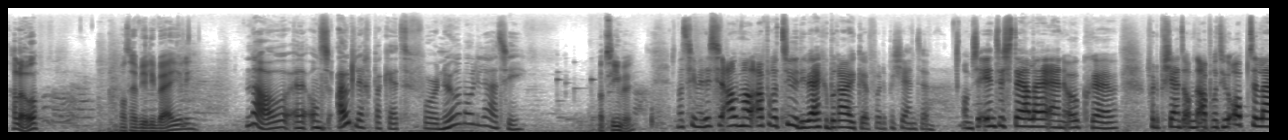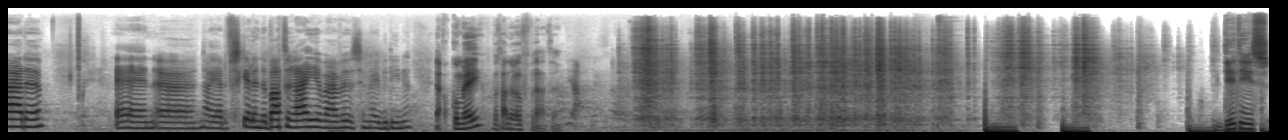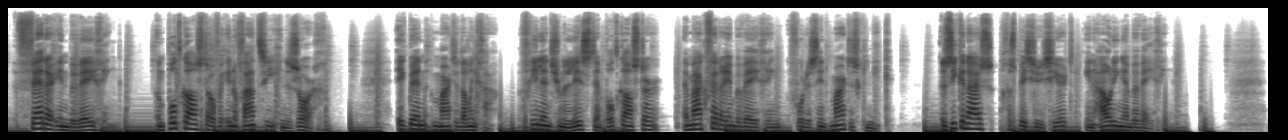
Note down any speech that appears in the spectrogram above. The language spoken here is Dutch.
Hallo. Wat hebben jullie bij jullie? Nou, eh, ons uitlegpakket voor neuromodulatie. Wat zien we? Wat zien we? Dit is allemaal apparatuur die wij gebruiken voor de patiënten. Om ze in te stellen en ook uh, voor de patiënten om de apparatuur op te laden. En uh, nou ja, de verschillende batterijen waar we ze mee bedienen. Nou, kom mee, we gaan erover praten. Ja. Dit is Verder in Beweging, een podcast over innovatie in de zorg. Ik ben Maarten Dallinga, freelance journalist en podcaster en maak Verder in Beweging voor de Sint Maartenskliniek. Een ziekenhuis gespecialiseerd in houding en beweging.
